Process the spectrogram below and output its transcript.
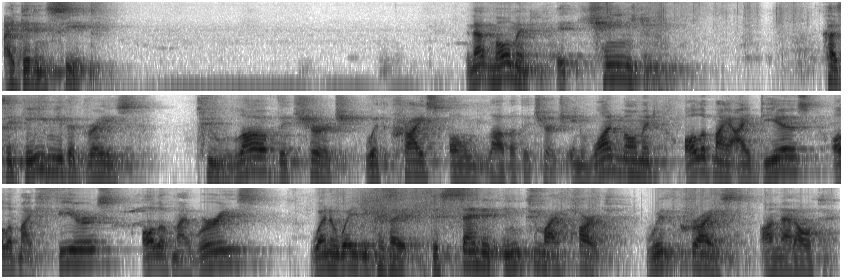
I didn't see it. In that moment, it changed me because it gave me the grace to love the church with Christ's own love of the church. In one moment, all of my ideas, all of my fears, all of my worries went away because I descended into my heart with Christ on that altar.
